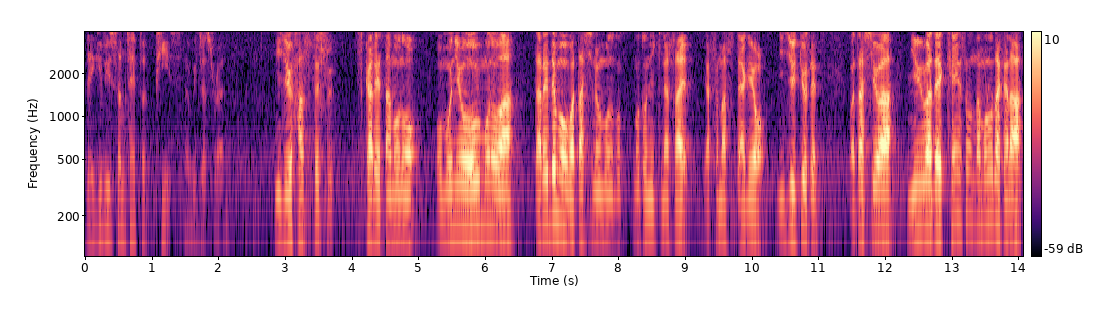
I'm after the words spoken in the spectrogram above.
They give you some type of peace that we just read. 28節疲れた者重荷を負う者は誰でも私のもとに来なさい。休ませてあげよう。29節私は柔和で謙遜なものだから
